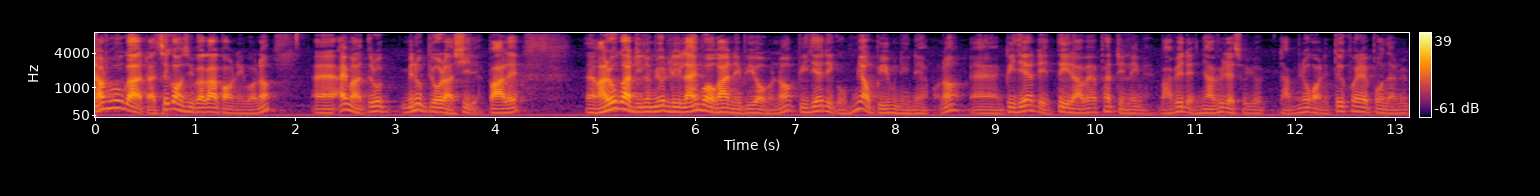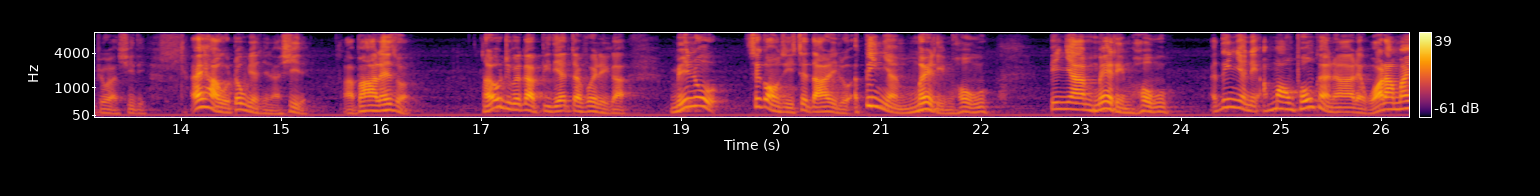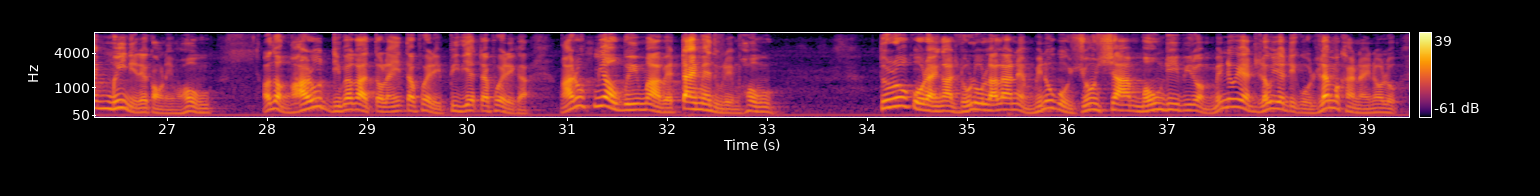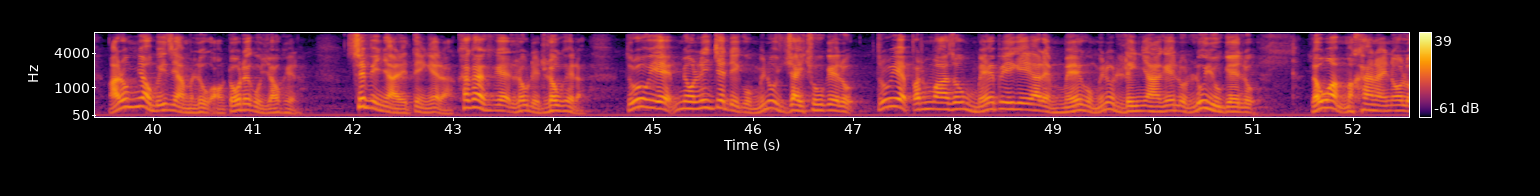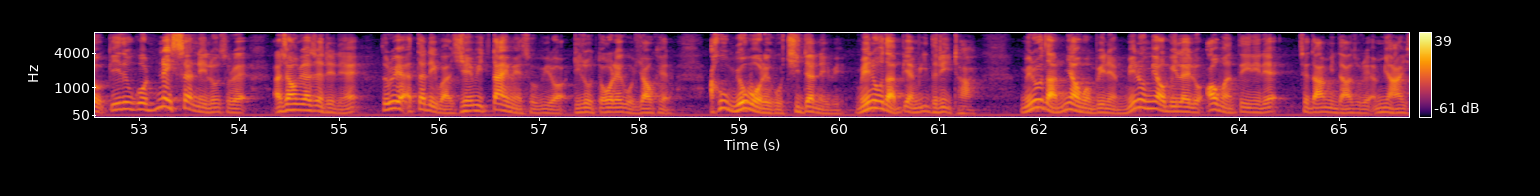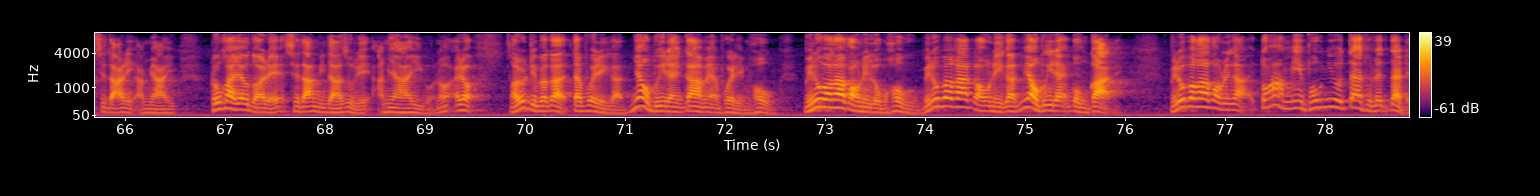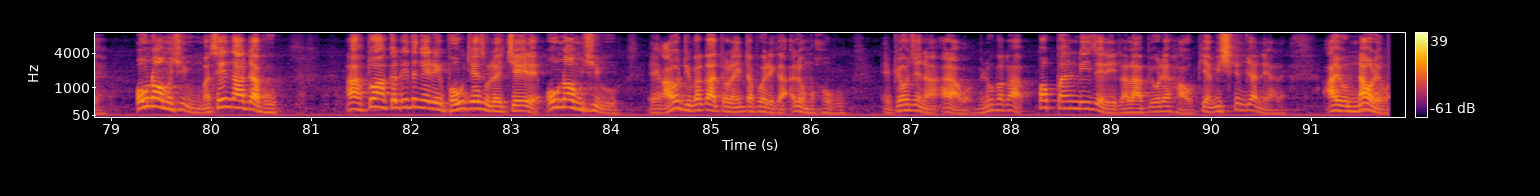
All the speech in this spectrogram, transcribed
နောက်တစ်ခုကဒါစစ်ကောင်စီဘက်ကကောင်းနေပေါ့နော်အဲအဲ့မှာသူတို့မင်းတို့ပြောတာရှိတယ်ပါလဲအဲငါတို့ကဒီလိုမျိုးလေလိုင်းပေါ်ကနေပြီးတော့ဗောနော် PDF တွေကိုမြှောက်ပေးမနေနဲ့ဗောနော်အဲ PDF တွေတေတာပဲအဖက်တင်လိမ့်မယ်ဘာဖြစ်တယ်ညာဖြစ်တယ်ဆိုပြီးတော့ဒါမင်းတို့ကောင်တွေတွေးခွဲတဲ့ပုံစံမျိုးပြောတာရှိတယ်အဲ့ဟာကိုတုံ့ပြန်နေတာရှိတယ်အာဘာလဲဆိုတော့ငါတို့ဒီဘက်က PDF တပ်ဖွဲ့တွေကမင်းတို့စစ်ကောင်စီစစ်သားတွေလို့အသိဉာဏ်မဲ့တွေမဟုတ်ဘူးပညာမဲ့တွေမဟုတ်ဘူးအသိဉာဏ်တွေအမှောင်ဖုံးခံထားရတဲ့ဝါဒမိုင်းမိနေတဲ့ကောင်တွေမဟုတ်ဘူး အဲ့တော့ငါတို့ဒီဘက်ကတော်လိုင်းတပ်ဖွဲ့တွေ PDF တပ်ဖွဲ့တွေကငါတို့မြောက်ပေးမှပဲတိုက်မဲ့သူတွေမဟုတ်ဘူးသူတို့ကိုယ်တိုင်ကလိုလိုလာလာနဲ့မင်းတို့ကိုယွန်ရှာမုံတီးပြီးတော့မင်းတို့ရဲ့လောက်ရက်တွေကိုလက်မခံနိုင်တော့လို့ငါတို့မြောက်ပေးစရာမလိုအောင်တောတဲ့ကိုရောက်ခဲ့တာစစ်ပညာတွေတင်ခဲ့တာခက်ခက်ခက်ခက်အလုပ်တွေလုပ်ခဲ့တာသူတို့ရဲ့မျောလင့်ချက်တွေကိုမင်းတို့ရိုက်ချိုးခဲ့လို့သူတို့ရဲ့ပထမဆုံးမဲပေးခဲ့ရတဲ့မဲကိုမင်းတို့လိန်ညာခဲ့လို့လူယူခဲ့လို့ လုံးဝမခံနိုင်တော့လို့ပြည်သူကိုနှိပ်စက်နေလို့ဆိုတော့အကြောင်းပြချက်တွေနဲ့သူတို့ရဲ့အသက်တွေပါရင်းပြီးတိုက်မယ်ဆိုပြီးတော့ဒီလိုတောထဲကိုရောက်ခဲ့တာအခုမြို့ပေါ်တွေကိုခြိတက်နေပြီမင်းတို့သာပြန်ပြီးသတိထားမင်းတို့သာမြောက်မပေးနဲ့မင်းတို့မြောက်ပေးလိုက်လို့အောက်မှာတည်နေတဲ့စစ်သားမိသားစုတွေအများကြီးစစ်သားတွေအများကြီးဒုက္ခရောက်သွားတဲ့စစ်သားမိသားစုတွေအများကြီးပေါ့နော်အဲ့တော့ငါတို့ဒီဘက်ကတပ်ဖွဲ့တွေကမြောက်ပေးတိုင်းကမဲ့အဖွဲ့တွေမဟုတ်ဘူးမင်းတို့ဘက်ကကောင်တွေလို့မဟုတ်ဘူးမင်းတို့ဘက်ကကောင်တွေကမြောက်ပေးတိုင်းအကုန်ကတယ်မင်းတို့ဘက်ကကောင်တွေကတွားမင်းဘုံကြီးကိုတတ်ဆိုလဲတတ်တယ်အုံတော့မရှိဘူးမစင်းသားတတ်ဘူး အာတွားကလေးတငယ်တွေဘုံကျဲဆိုလဲကျဲတယ်အုံတော့မရှိဘူးအဲငါတို့ဒီဘက်ကတော်လိုင်းတပ်ဖွဲ့တွေကအဲ့လိုမဟုတ်ဘူးအဲပြောချင်တာအဲ့ဒါပေါ့မင်းတို့ဘက်ကပေါက်ပန်း40တွေလာလာပြောတဲ့ဟာကိုပြန်ပြီးရှင်းပြနေရတယ်အာယုံနောက်တယ်ပေါ့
